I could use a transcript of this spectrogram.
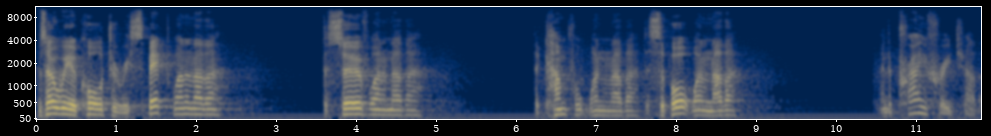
And so we are called to respect one another, to serve one another, to comfort one another, to support one another, and to pray for each other.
